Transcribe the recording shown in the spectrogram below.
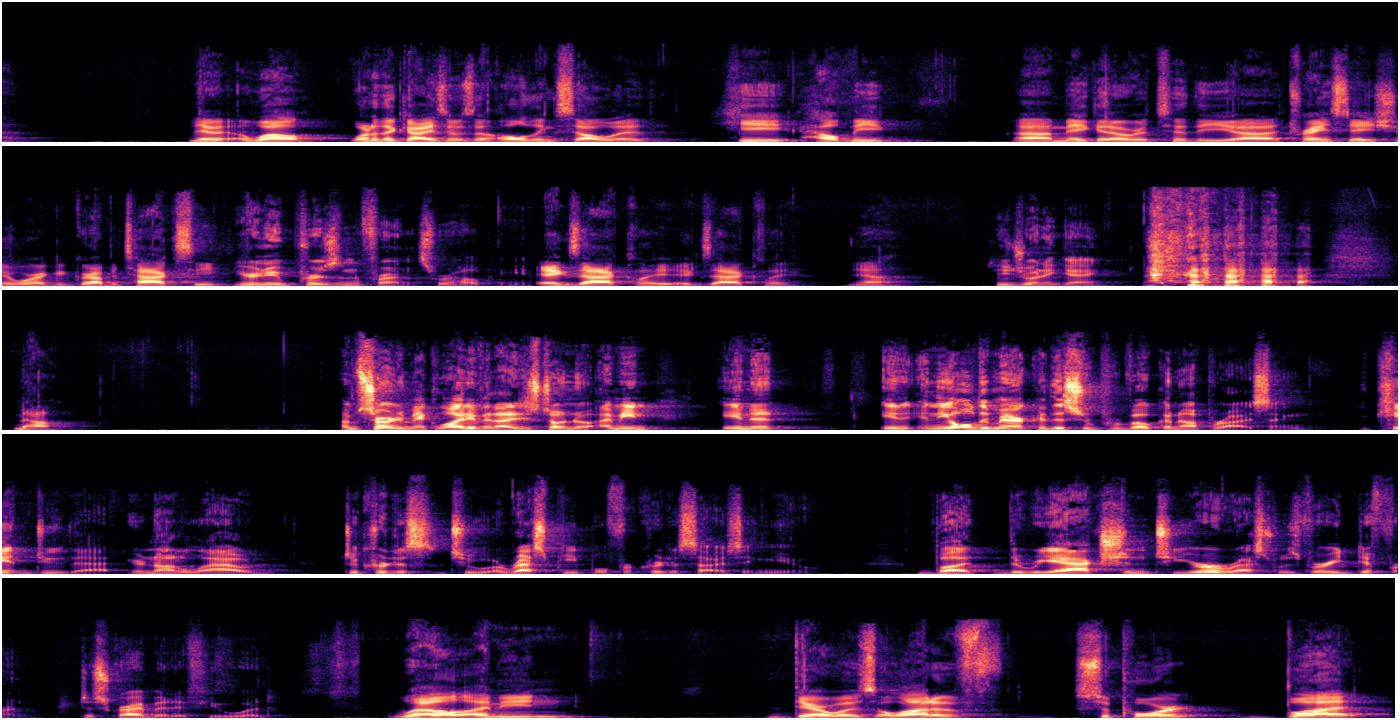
there, well, one of the guys I was in a holding cell with, he helped me uh, make it over to the uh, train station where I could grab a taxi. Your new prison friends were helping you. Exactly, exactly. Yeah. Did you join a gang? No. I'm sorry to make light of it. I just don't know. I mean, in, a, in, in the old America, this would provoke an uprising. You can't do that. You're not allowed to, critis- to arrest people for criticizing you. But the reaction to your arrest was very different. Describe it, if you would. Well, I mean, there was a lot of support, but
